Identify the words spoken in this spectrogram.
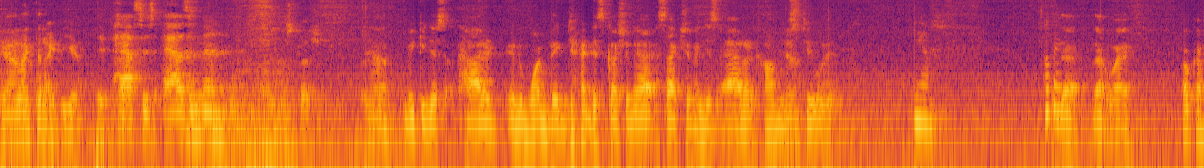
Yeah, I like that idea. It passes as amended. discussion. Yeah, we can just add it in one big discussion uh, section and just add our comments Yeah. to it Yeah. Okay. that, that way. Okay.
